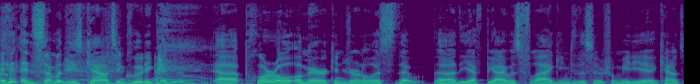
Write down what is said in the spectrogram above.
and, and, some of these counts, including uh, uh, plural American journalists that uh, the FBI was flagging to the social media accounts,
